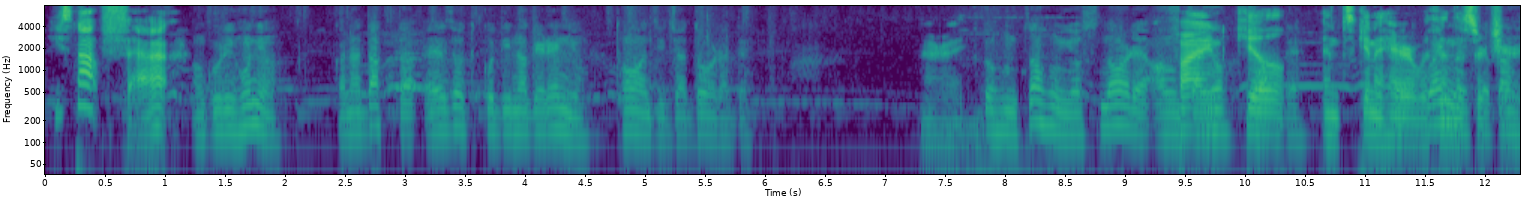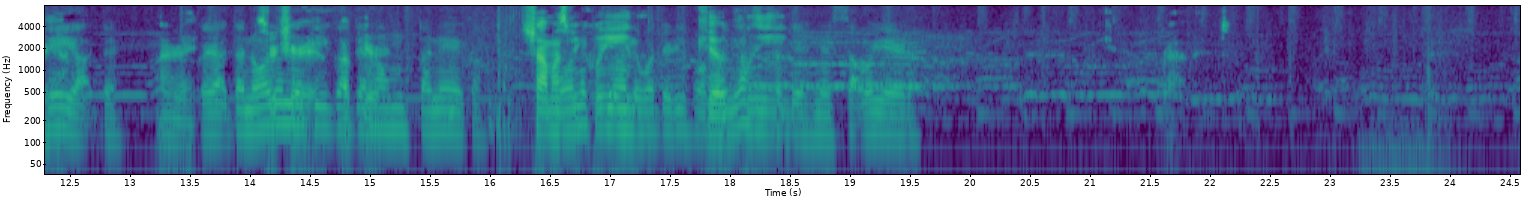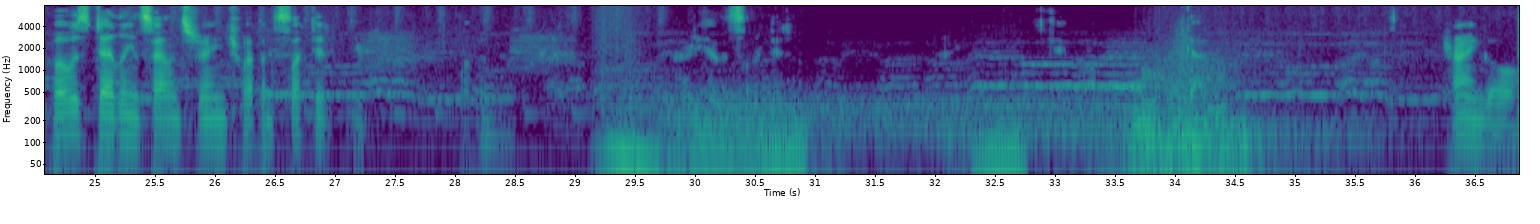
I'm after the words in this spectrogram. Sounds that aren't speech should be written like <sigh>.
He's not fat. Alright. Find, kill, and skin a hare within the search area. Alright. Search area, up here. Shot must be clean. kill clean. Bow is deadly and silence range weapon selected. Your weapon. I already have it selected. Okay, well, got it. Triangle.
